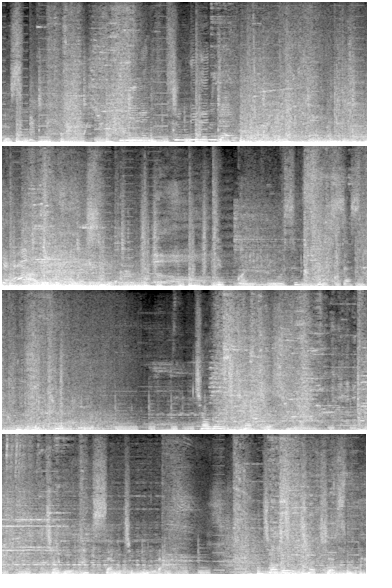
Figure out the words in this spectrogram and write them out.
미래는 준비된 자 특권은 무슨 수를 써서 적을 처치했습니다. 적이 학살 중입니다. 적을 처치했습니다.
